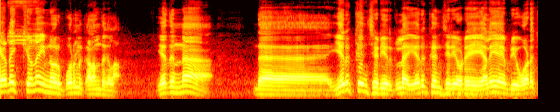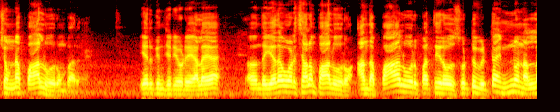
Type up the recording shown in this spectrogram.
கிடைக்கும்னா இன்னொரு பொருள் கலந்துக்கலாம். எதுன்னா இந்த எருக்கஞ்செடி இருக்குல்ல எருக்கஞ்செடியோடைய இலையை இப்படி உடைச்சோம்னா பால் வரும் பாருங்கள் எருக்கஞ்செடியோட இலைய அந்த எதை உடைச்சாலும் பால் வரும். அந்த பால் ஒரு பத்து இருபது சொட்டு விட்டால் இன்னும் நல்ல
